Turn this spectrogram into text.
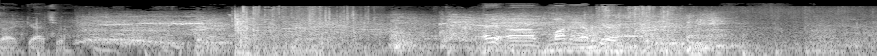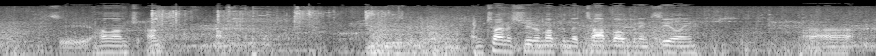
Right side, gotcha. Hey, uh, money up here. Let's see, hold on, I'm, I'm, I'm trying to shoot him up in the top opening ceiling. Uh,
